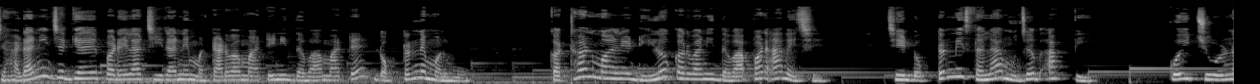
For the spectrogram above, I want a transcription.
ઝાડાની જગ્યાએ પડેલા ચીરાને મટાડવા માટેની દવા માટે ડૉક્ટરને મળવું. કઠણ મળને ઢીલો કરવાની દવા પણ આવે છે, જે ડૉક્ટરની સલાહ મુજબ આપવી. કોઈ ચૂર્ણ,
